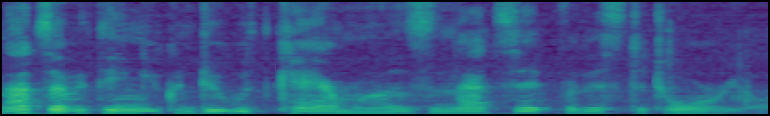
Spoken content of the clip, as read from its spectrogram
And that's everything you can do with cameras, and that's it for this tutorial.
